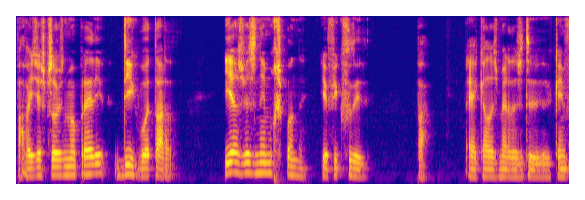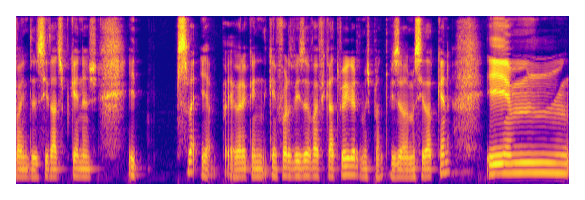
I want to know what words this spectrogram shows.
pá, vejo as pessoas no meu prédio, digo boa tarde. E às vezes nem me respondem. E eu fico fodido. É aquelas merdas de quem vem de cidades pequenas e se bem, yeah, agora quem, quem for de Visa vai ficar triggered, mas pronto, Visa é uma cidade pequena e hum,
